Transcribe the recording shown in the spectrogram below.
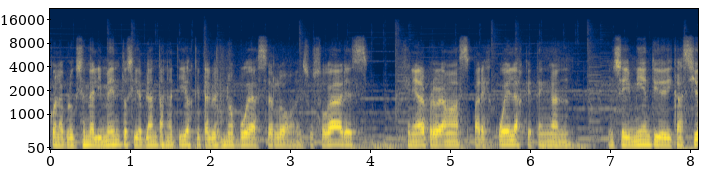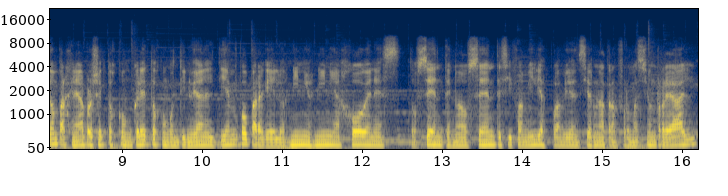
con la producción de alimentos y de plantas nativas que tal vez no pueda hacerlo en sus hogares. Generar programas para escuelas que tengan un seguimiento y dedicación para generar proyectos concretos con continuidad en el tiempo para que los niños, niñas, jóvenes, docentes, no docentes y familias puedan vivenciar una transformación real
